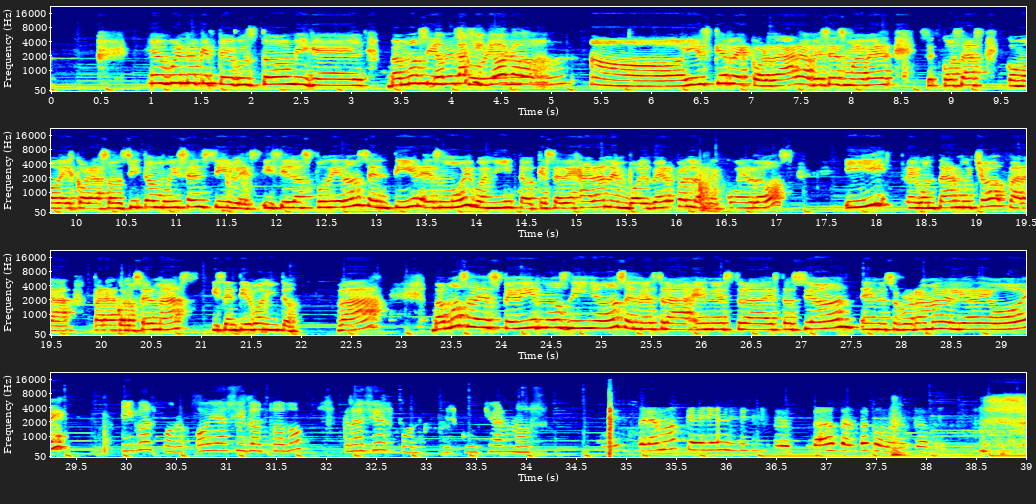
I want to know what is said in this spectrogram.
Qué bueno que te gustó, Miguel. Vamos a ir Yo descubriendo. es que recordar a veces mueve cosas como del corazoncito muy sensibles y si las pudieron sentir es muy bonito que se dejaran envolver por los recuerdos y preguntar mucho para, para conocer más y sentir bonito. ¿Va? Vamos a despedirnos, niños, en nuestra, en nuestra estación, en nuestro programa del día de hoy. Amigos, por hoy ha sido todo. Gracias por escucharnos. Esperamos que hayan disfrutado tanto como nosotros.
